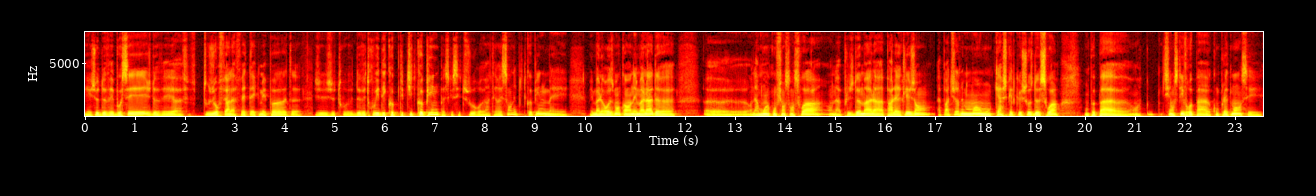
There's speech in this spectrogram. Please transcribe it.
je devais bosser, je devais toujours faire la fête avec mes potes, je, devais trouver des, des, petites copines, parce que c'est toujours intéressant les petites copines, mais, malheureusement quand on est malade euh, on a moins confiance en soi, on a plus de mal à parler avec les gens. À partir du moment où on cache quelque chose de soi, on peut pas, euh, si on se livre pas complètement, c'est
